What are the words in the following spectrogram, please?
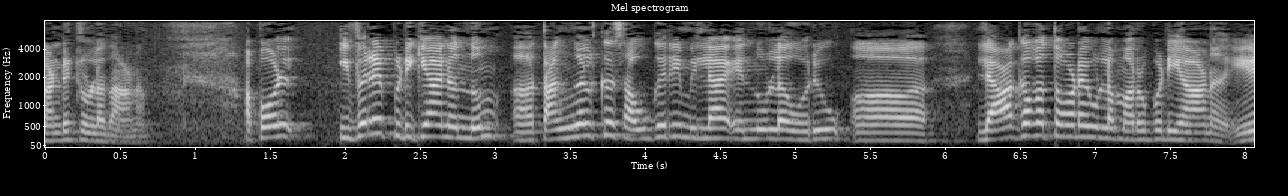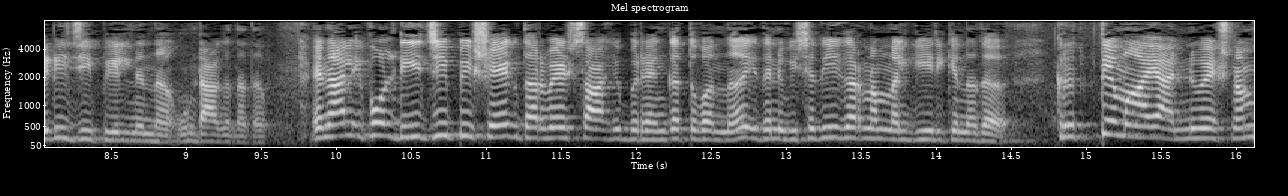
കണ്ടിട്ടുള്ളതാണ്. അപ്പോൾ ഇവരെ പിടിക്കാനൊന്നും തങ്ങൾക്ക് സൗകര്യമില്ല എന്നുള്ള ഒരു ലാഘവത്തോടെയുള്ള മറുപടിയാണ് എ ഡി ജി പിയിൽ നിന്ന് ഉണ്ടാകുന്നത്. എന്നാൽ ഇപ്പോൾ D G P Shaikh Darvesh Saheb രംഗത്ത് വന്ന് ഇതിന് വിശദീകരണം നൽകിയിരിക്കുന്നത് കൃത്യമായ അന്വേഷണം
